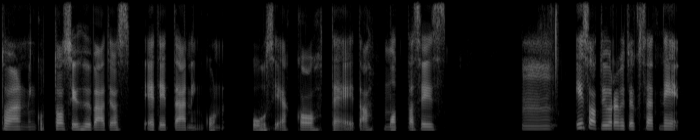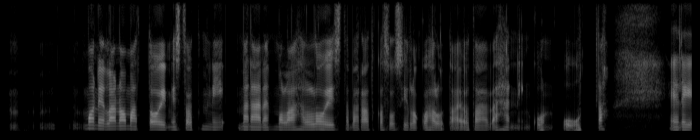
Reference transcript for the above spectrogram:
toi on niin kuin, tosi hyvä, jos etsitään niin kuin, uusia kohteita, mutta siis mm, isot yritykset, niin monilla on omat toimistot, niin mä näen, että me ollaan ihan loistava ratkaisu silloin, kun halutaan jotain vähän niin kuin uutta. Eli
